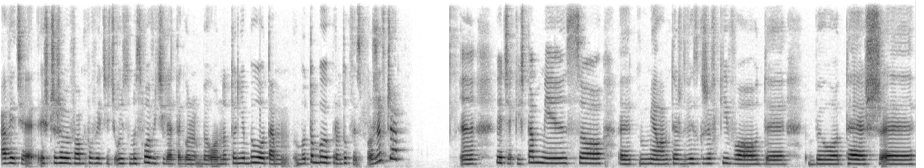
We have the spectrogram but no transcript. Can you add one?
a wiecie, jeszcze żeby Wam powiedzieć, uzmysłowić ile tego było, no to nie było tam, bo to były produkty spożywcze, e, Wiecie, jakieś tam mięso, e, miałam też dwie zgrzewki wody, było też e,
